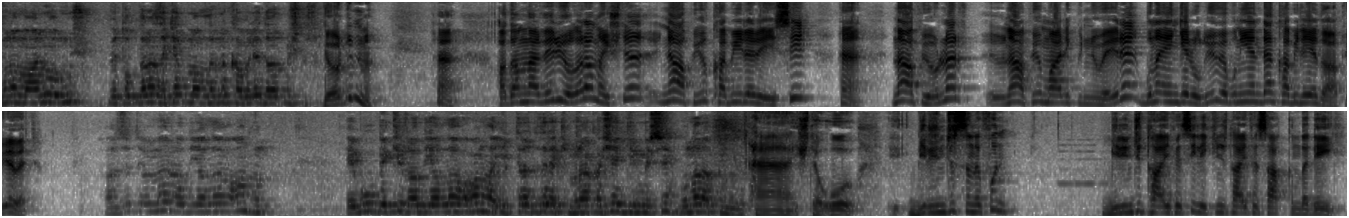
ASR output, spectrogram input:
buna mani olmuş ve toplanan zekat mallarını kabileye dağıtmıştır. Gördün mü? He. Adamlar veriyorlar ama işte ne yapıyor? Kabile reisi he. Ne yapıyorlar? Ee, Ne yapıyor? Malik bin Nüveyre buna engel oluyor ve bunu yeniden kabileye dağıtıyor. Evet. Hazreti Ömer radıyallahu anh'ın Ebu Bekir radıyallahu anh'a itiraz ederek münakaşaya girmesi bunlar hakkındadır. He işte o birinci sınıfın birinci taifesiyle ikinci taifesi hakkında değil.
